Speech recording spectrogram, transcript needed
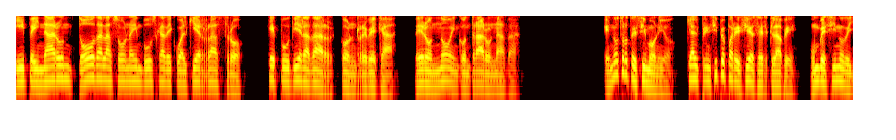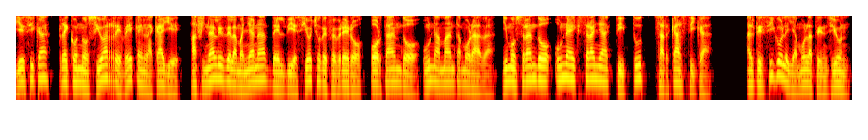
y peinaron toda la zona en busca de cualquier rastro que pudiera dar con Rebeca, pero no encontraron nada. En otro testimonio, que al principio parecía ser clave, un vecino de Jessica reconoció a Rebeca en la calle a finales de la mañana del 18 de febrero portando una manta morada y mostrando una extraña actitud sarcástica. Al testigo le llamó la atención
